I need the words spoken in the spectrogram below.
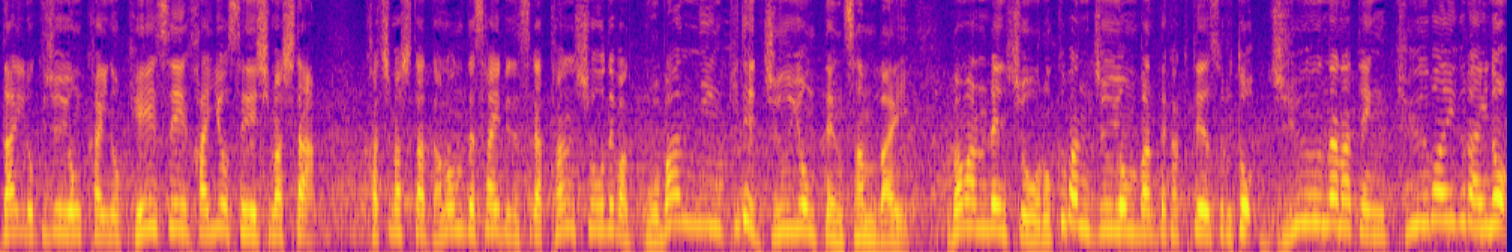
第64回の京成杯を制しました。勝ちましたダノンデサイルですが単勝では5番人気で14.3倍。馬番連勝6番14番で確定すると17.9倍ぐらいの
